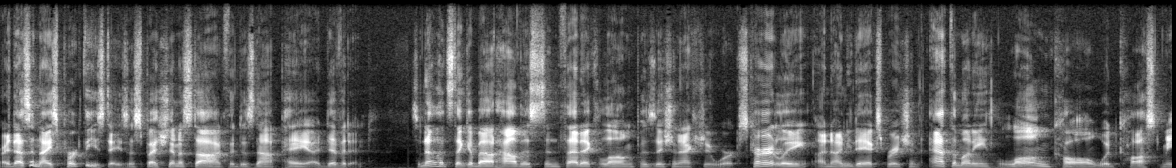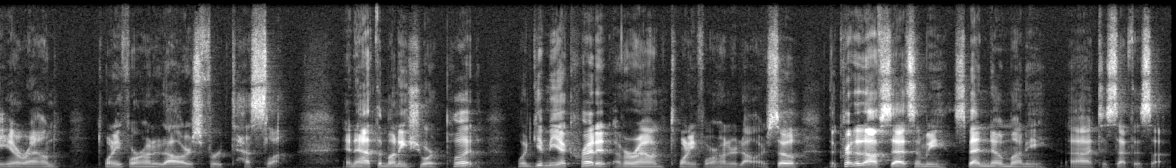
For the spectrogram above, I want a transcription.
right? That's a nice perk these days, especially in a stock that does not pay a dividend. So now let's think about how this synthetic long position actually works. Currently, a 90-day expiration at the money long call would cost me around $2,400 for Tesla. And at the money short put would give me a credit of around $2,400. So the credit offsets and we spend no money uh, to set this up.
